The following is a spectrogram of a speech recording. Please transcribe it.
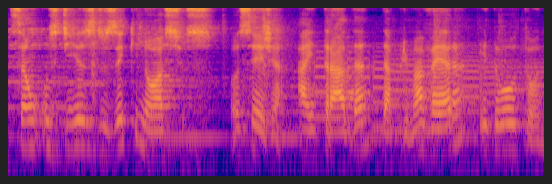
São os dias dos equinócios. ou seja, a entrada da primavera e do outono.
